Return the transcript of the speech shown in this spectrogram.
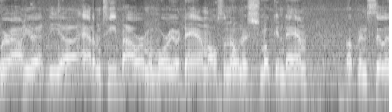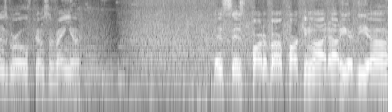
We're out here at the uh, Adam T. Bower Memorial Dam, also known as Shamokin Dam, up in Selinsgrove, Pennsylvania. This is part of our parking lot out here at the uh,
